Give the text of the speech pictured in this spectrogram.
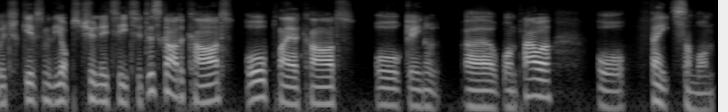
which gives me the opportunity to discard a card, or play a card, or gain uh, one power, or fate someone.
